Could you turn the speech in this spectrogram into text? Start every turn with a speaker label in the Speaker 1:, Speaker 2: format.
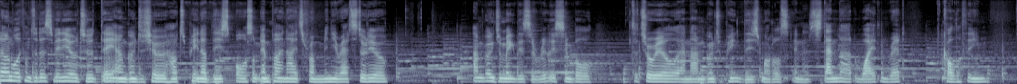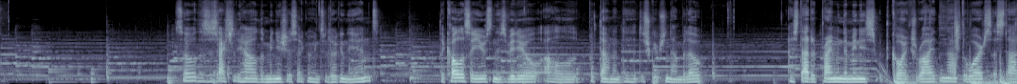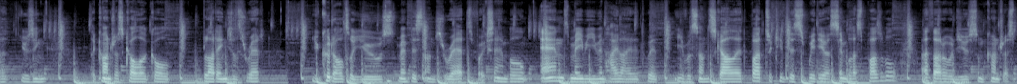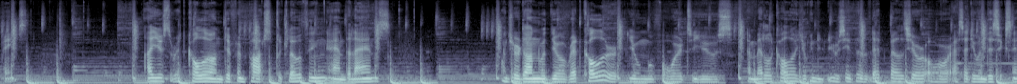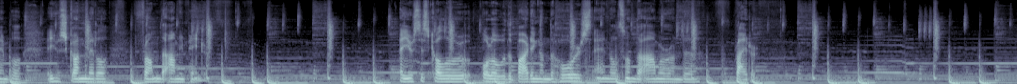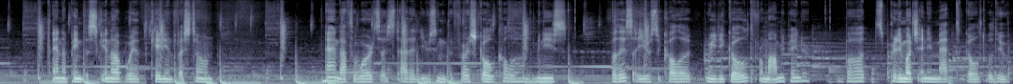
Speaker 1: welcome to this video. Today I'm going to show you how to paint up these awesome Empire Knights from Mini Rat Studio. I'm going to make this a really simple tutorial and I'm going to paint these models in a standard white and red color theme. So this is actually how the miniatures are going to look in the end. The colors I use in this video I'll put down in the description down below. I started priming the minis with Corax White and afterwards I started using the contrast color called Blood Angels Red. You could also use Mephiston Red for example and maybe even highlight it with Evil Sunz Scarlet but to keep this video as simple as possible I thought I would use some contrast paints. I used the red color on different parts of the clothing and the lands once you're done with your red color, you move forward to use a metal color. You can use either Leadbelcher or as I do in this example, I use gunmetal from the army painter. I use this color all over the barding on the horse and also on the armor on the rider. Then I paint the skin up with Cadian Fleshtone and afterwards I started using the first gold color on the minis. For this I used the color Greedy Gold from Army Painter, but pretty much any matte gold will do.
